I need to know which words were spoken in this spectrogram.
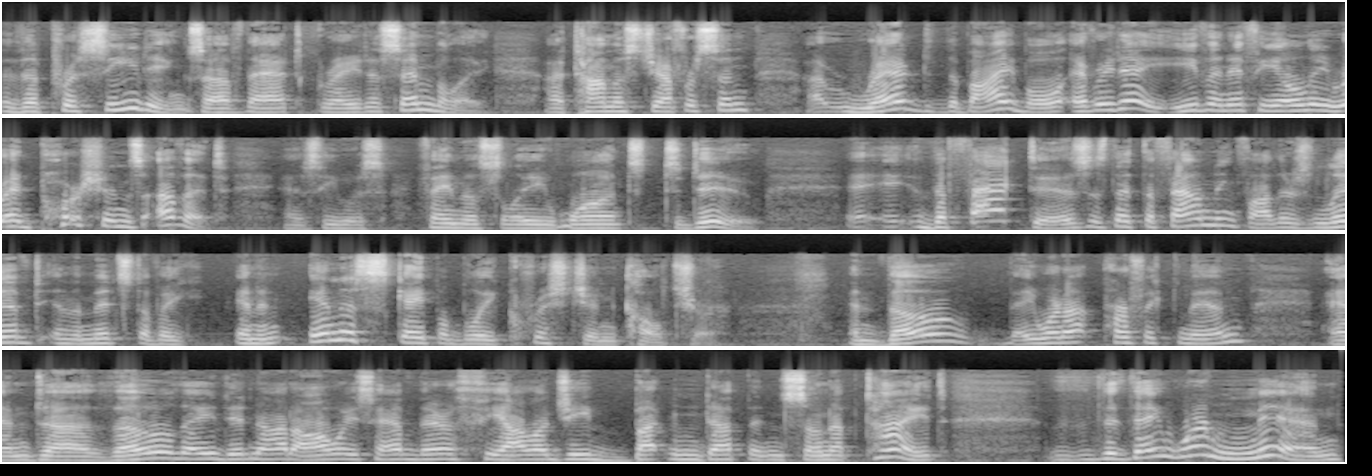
the proceedings of that great assembly. Uh, Thomas Jefferson uh, read the Bible every day, even if he only read portions of it, as he was famously wont to do. Uh, uh, the fact is, is that the founding fathers lived in the midst of a, in an inescapably Christian culture. And though they were not perfect men, and uh, though they did not always have their theology buttoned up and sewn up tight, they were men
